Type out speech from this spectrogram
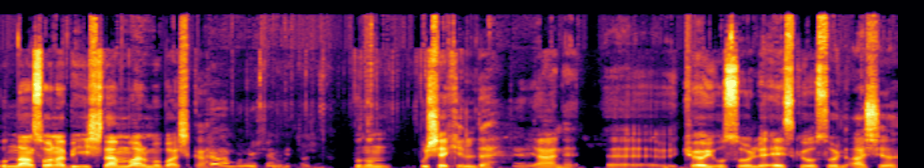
Bundan sonra bir işlem var mı başka? Tamam, bunun işlemi bitti hocam. Bunun bu şekilde Evet. yani e, köy usulü, eski usul aşı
